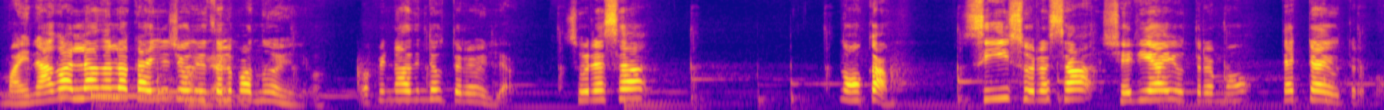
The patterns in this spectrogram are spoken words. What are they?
മൈനാകം അല്ല എന്നുള്ള കഴിഞ്ഞ ചോദ്യത്തിൽ വന്നു കഴിഞ്ഞു. അപ്പൊ പിന്നെ അതിന്റെ ഉത്തരവില്ല. സുരസ നോക്കാം. സി സുരസ ശരിയായ ഉത്തരമോ തെറ്റായ ഉത്തരമോ?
